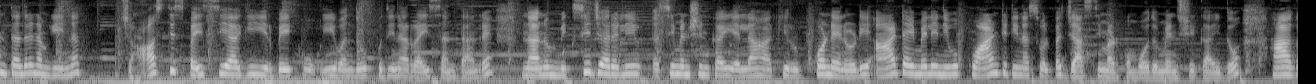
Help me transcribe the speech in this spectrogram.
ಅಂತಂದರೆ ನಮಗೆ ಇನ್ನೂ ಜಾಸ್ತಿ ಸ್ಪೈಸಿಯಾಗಿ ಇರಬೇಕು ಈ ಒಂದು ಪುದೀನ ರೈಸ್ ಅಂತ ಅಂದರೆ. ನಾನು ಮಿಕ್ಸಿ ಜಾರಲ್ಲಿ ಹಸಿಮೆಣ್ಸಿನ್ಕಾಯಿ ಎಲ್ಲ ಹಾಕಿ ರುಬ್ಕೊಂಡೆ ನೋಡಿ, ಆ ಟೈಮಲ್ಲಿ ನೀವು ಕ್ವಾಂಟಿಟಿನ ಸ್ವಲ್ಪ ಜಾಸ್ತಿ ಮಾಡ್ಕೊಬೋದು ಮೆಣಸಿನ್ಕಾಯಿದು. ಆಗ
